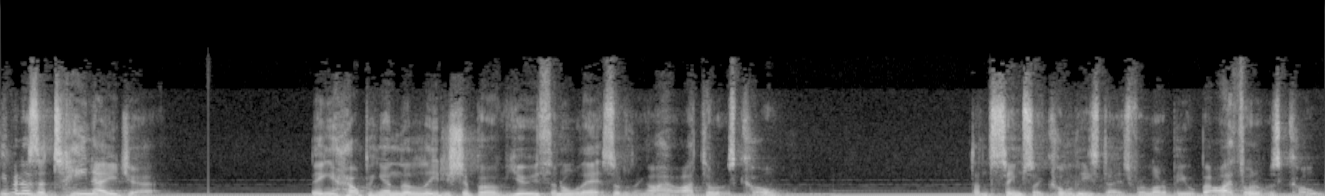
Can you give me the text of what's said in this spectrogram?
even as a teenager, being helping in the leadership of youth and all that sort of thing, I, I thought it was cool. Doesn't seem so cool these days for a lot of people, but I thought it was cool.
